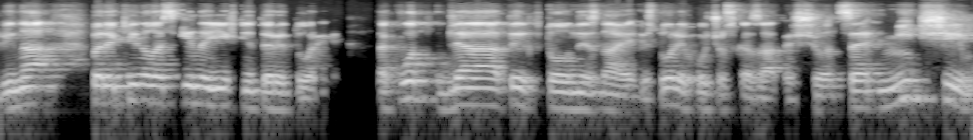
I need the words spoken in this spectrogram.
війна перекинулась і на їхні території. Так от для тих, хто не знає історії, хочу сказати, що це нічим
